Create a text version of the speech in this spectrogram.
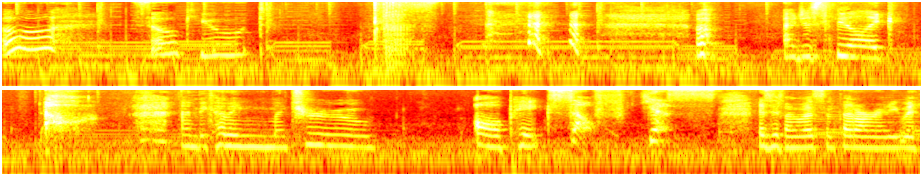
oh so cute. Oh, I just feel like oh I'm becoming my true all pink self. Yes as if I wasn't that already with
